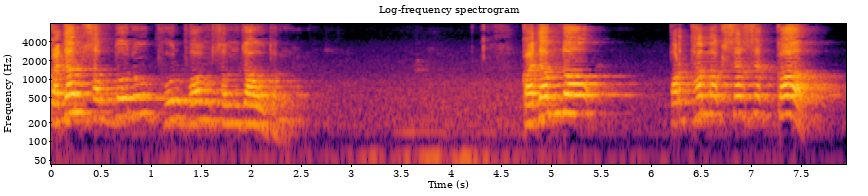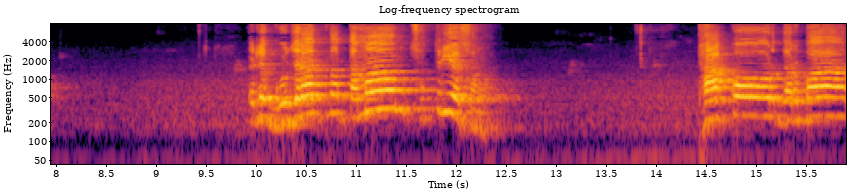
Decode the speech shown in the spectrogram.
કદમ શબ્દોનું ફૂલ ફોર્મ સમજાવું તમને. કદમનો પ્રથમ અક્ષર છે ક. એટલે ગુજરાતના તમામ ક્ષત્રિય સમાજ ઠાકોર, દરબાર,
